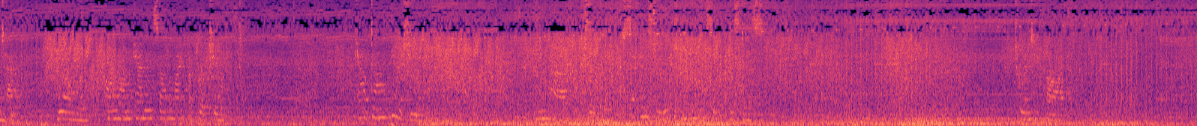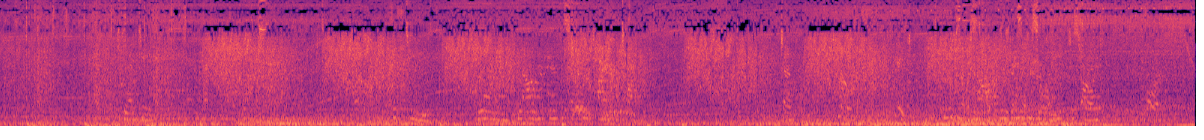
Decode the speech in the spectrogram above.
Attack. Warning, ion cannon satellite approaching. Countdown initiated. You have zero seconds to reach a safe distance. 25 20 15 Warning, now in repair facility are required. 10, 9, 8. Units now in repair facility destroyed. 4.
